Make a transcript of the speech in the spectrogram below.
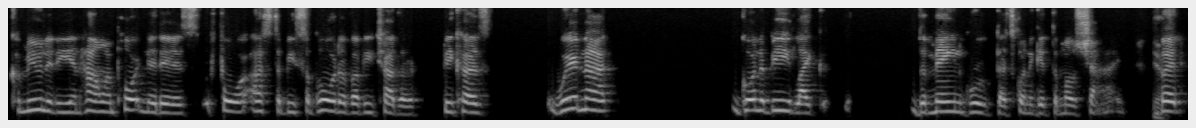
community and how important it is for us to be supportive of each other because we're not going to be like the main group that's going to get the most shine. Yeah. But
